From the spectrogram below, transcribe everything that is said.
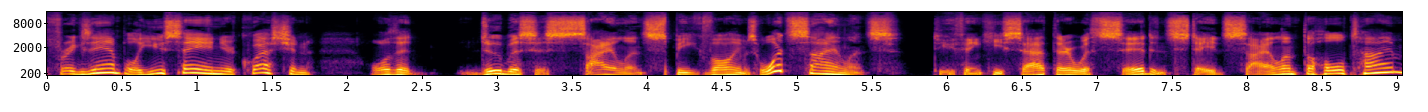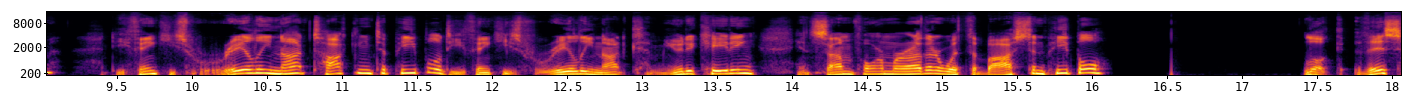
For example, you say in your question, well, that Dubas's silence speak volumes. What silence? Do you think he sat there with Sid and stayed silent the whole time? Do you think he's really not talking to people? Do you think he's really not communicating in some form or other with the Boston people? Look, this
